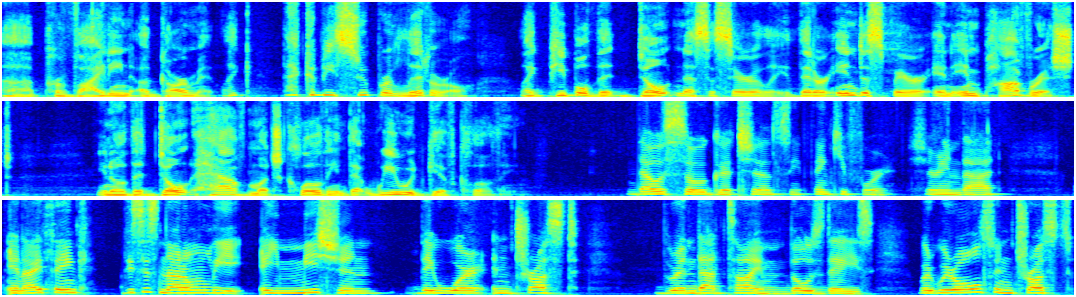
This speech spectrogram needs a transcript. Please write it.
uh, providing a garment. Like that could be super literal. Like people that don't necessarily, that are in despair and impoverished, you know, that don't have much clothing, that we would give clothing that was so good, Chelsea. Thank you for sharing that. And I think this is not only a mission they were in trust during that time, those days, but we're also in trust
